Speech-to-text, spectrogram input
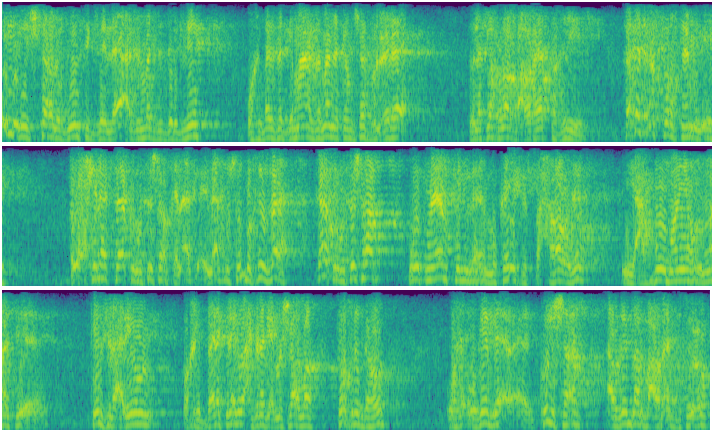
اللي بيشتغل وبينتج زي اللي قاعد المجد رجليه. واخد بالك الجماعة زمان اللي كانوا مسافروا العراق. يقول لك ياخد أربع ورايات تغيير. فكانت الناس تروح تعمل إيه؟ تروح هناك تاكل وتشرب كان الأكل الأكل رخيص بقى. تاكل وتشرب وتنام في المكيف الصحراء ده يعبوه مية والمية تنزل عليهم واخد بالك؟ تلاقي الواحد راجع ما شاء الله تخرج ده اهو وجايب كل شهر أو جايب الاربع ورقات بتوعه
